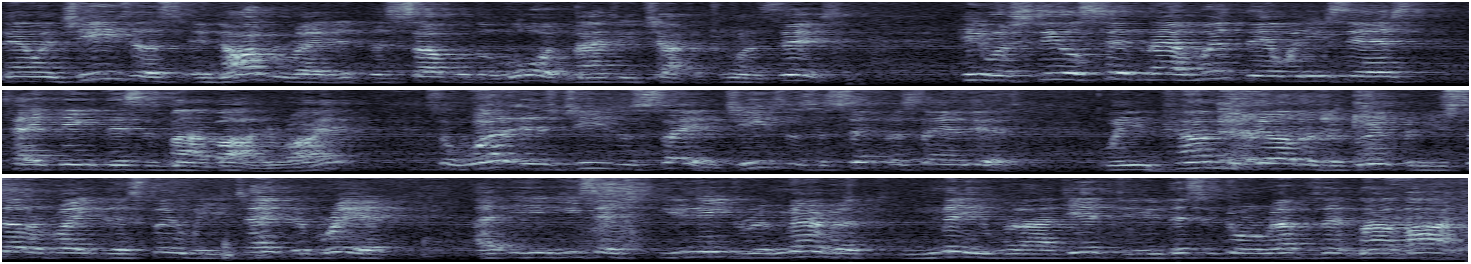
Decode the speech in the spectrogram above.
Now when Jesus inaugurated the supper of the Lord, Matthew chapter 26, he was still sitting there with them when he says, take, eat, this is my body, right? So what is Jesus saying? Jesus is simply saying this. When you come together as a group and you celebrate this food, when you take the bread, uh, he, he says, you need to remember me, what I did to you. This is going to represent my body.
